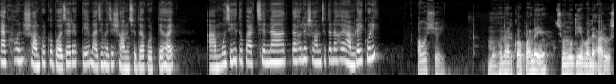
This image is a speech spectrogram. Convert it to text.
এখন সম্পর্ক বজায় রাখতে মাঝে মাঝে সমঝোতা করতে হয়। আম্মু যেহেতু পারছেন না, তাহলে সমঝোতা না হয় আমরাই করি? অবশ্যই। মোহনার কপালে চুমু দিয়ে বলে আরুষ।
